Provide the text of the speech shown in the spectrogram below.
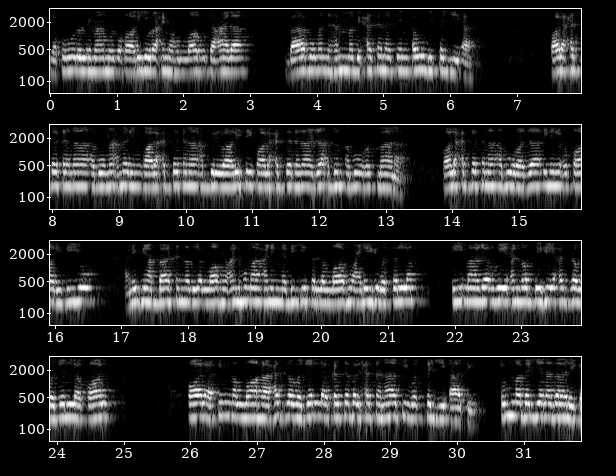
يقول الإمام البخاري رحمه الله تعالى، باب من هم بحسنة أو بسيئة. قال حدثنا أبو معمر، قال حدثنا عبد الوارث، قال حدثنا جعد أبو عثمان. قال حدثنا أبو رجاء العطاردي عن ابن عباس رضي الله عنهما عن النبي صلى الله عليه وسلم فيما يروي عن ربه عز وجل قال قال إن الله عز وجل كتب الحسنات والسيئات ثم بين ذلك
